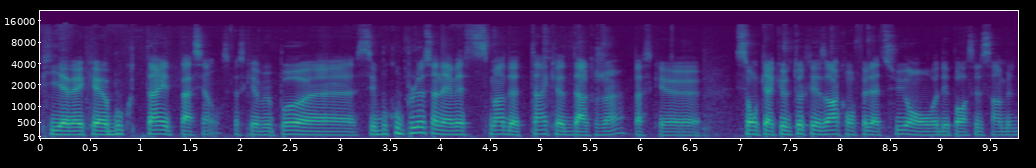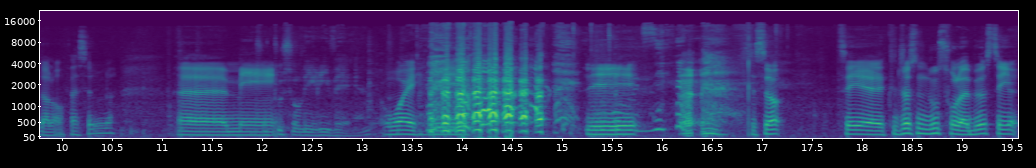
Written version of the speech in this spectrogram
puis avec euh, beaucoup de temps et de patience, parce que veut pas, euh, c'est beaucoup plus un investissement de temps que d'argent, parce que si on calcule toutes les heures qu'on fait là-dessus, on va dépasser le 100 000 facile. là. Euh, mais... Surtout sur les rivets. Hein? Oui. Les... les- c'est ça. Tu sais, euh, juste nous sur le bus, tu sais,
